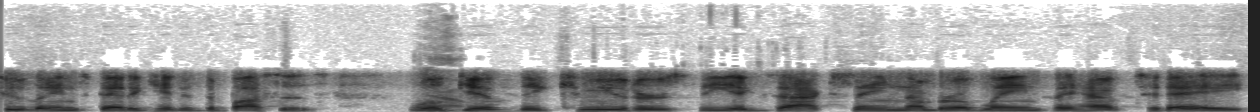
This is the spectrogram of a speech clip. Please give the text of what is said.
two lanes dedicated to buses, will Yeah. give the commuters the exact same number of lanes they have today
